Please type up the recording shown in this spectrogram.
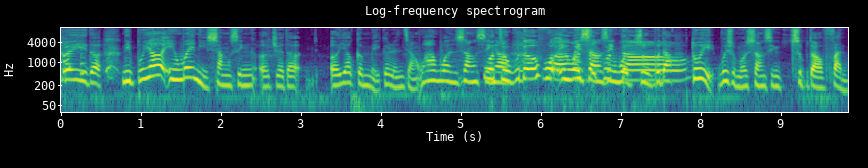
可以的。你不要因为你伤心而觉得，而要跟每个人讲，哇，我很伤心啊，我煮不到饭我因为伤心我煮不到，对，为什么伤心吃不到饭？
